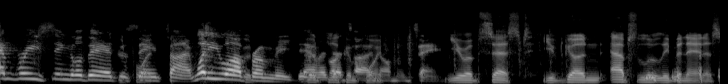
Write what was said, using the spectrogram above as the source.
every single day at Good the point. same time. What do you want Good- from me? Damn good it, that's how I point. know I'm insane. You're obsessed. You've gone absolutely bananas.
